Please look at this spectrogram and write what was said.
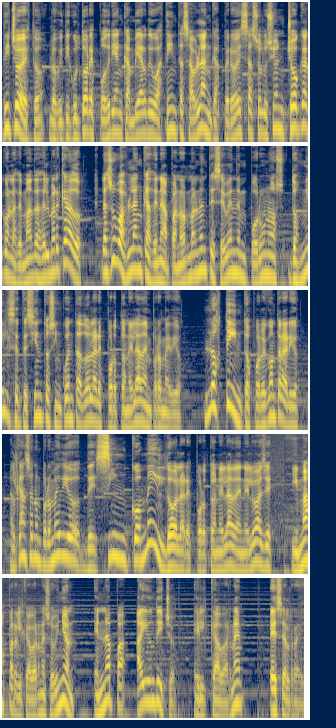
Dicho esto, los viticultores podrían cambiar de uvas tintas a blancas, pero esa solución choca con las demandas del mercado. Las uvas blancas de Napa normalmente se venden por unos 2.750 dólares por tonelada en promedio. Los tintos, por el contrario, alcanzan un promedio de 5.000 dólares por tonelada en el valle y más para el Cabernet Sauvignon. En Napa hay un dicho, el Cabernet es el rey.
